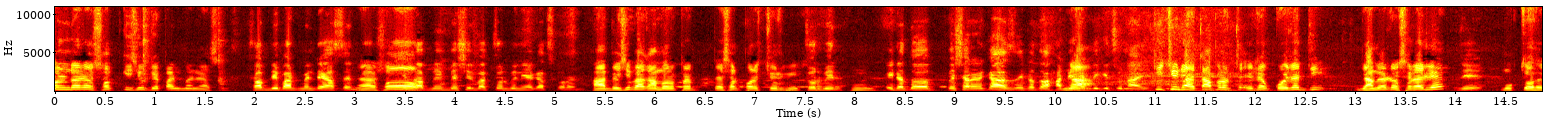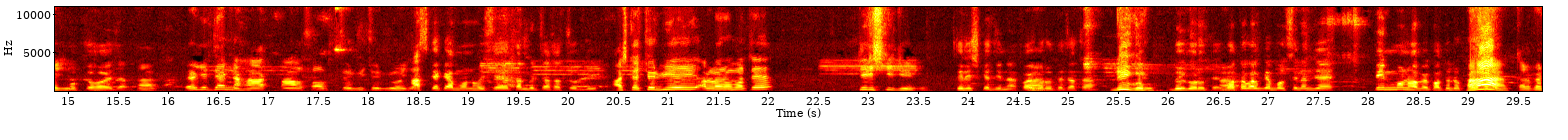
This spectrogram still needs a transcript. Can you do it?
অন্ডারে সব কিছু ডিপার্টমেন্ট আছে। সব ডিপার্টমেন্টে আছেন? হ্যাঁ সব। আপনি বেশিরভাগ চর্বি নিয়ে কাজ করেন? হ্যাঁ বেশিরভাগ আমার প্রেশার পরে চর্বি। চর্বির। এটা তো প্রেশারের কাজ এটা তো হাড্ডি না। হাড্ডি কিছু নাই। কিছু না তারপর এটা দি ঝামেলাটা সরাইলে জি। মুক্ত হয়ে যায় মুক্ত হয়ে যান হ্যাঁ এই যে দেন হাত পা সব চর্বি চর্বি হয়ে যায় আজকে কেমন হয়েছে তানবির চাচা চর্বি? আজকে চর্বি এই আল্লাহর রহমতে তিরিশ কেজি হইব। তিরিশ কেজি না? কয় হ্যাঁ। গরুতে চাচা? দুই গরু। দুই গরুতে। হ্যাঁ। গতকালকে বলছিলেন যে তিন মন হবে কতটুকু হ্যাঁ তারপর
